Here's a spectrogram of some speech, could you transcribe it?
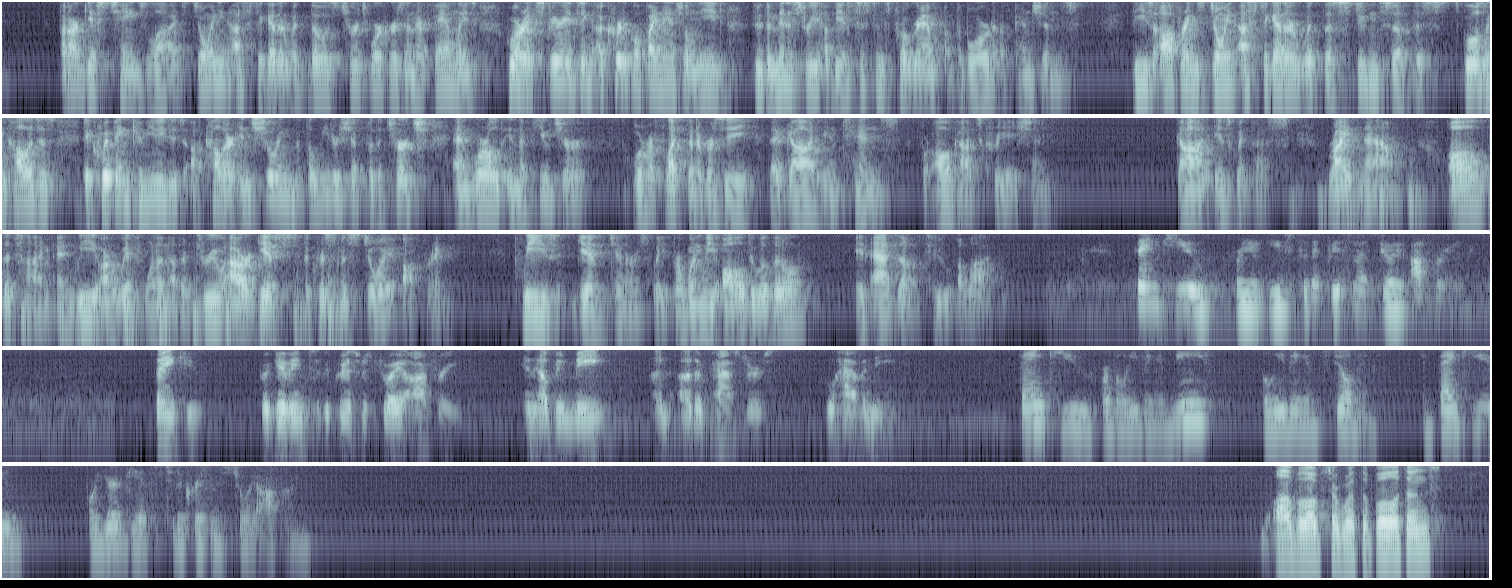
but our gifts change lives, joining us together with those church workers and their families who are experiencing a critical financial need through the ministry of the assistance program of the Board of Pensions. These offerings join us together with the students of the schools and colleges, equipping communities of color, ensuring that the leadership for the church and world in the future will reflect the diversity that God intends for all God's creation. God is with us right now all the time, and we are with one another through our gifts to the Christmas joy offering. Please give generously, for when we all do a little, it adds up to a lot. Thank you for your gifts to the Christmas joy offering. Thank you for giving to the Christmas joy offering and helping me and other pastors who have a need. Thank you for believing in me, believing in Stillman and thank you for your gifts to the Christmas Joy offering. Envelopes are with the bulletins.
